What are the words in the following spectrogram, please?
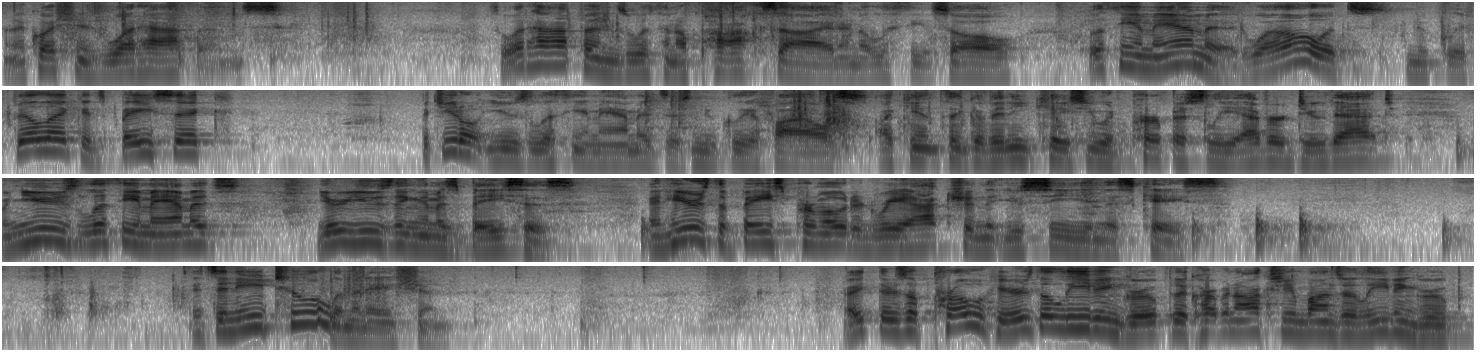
And the question is what happens? So what happens with an epoxide and a lithium? So lithium amide, well, it's nucleophilic, it's basic. but you don't use lithium amides as nucleophiles. I can't think of any case you would purposely ever do that. When you use lithium amides, you're using them as bases. And here's the base promoted reaction that you see in this case. It's an E2 elimination. Right? There's a pro, here's the leaving group, the carbon oxygen bonds are leaving group,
